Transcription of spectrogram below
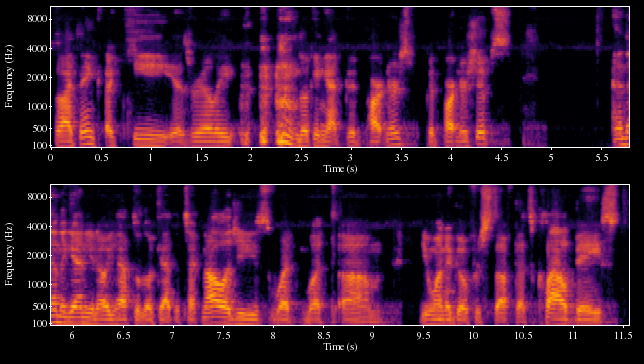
So I think a key is really looking at good partners, good partnerships, and then again, you know, you have to look at the technologies. What what um, you want to go for stuff that's cloud based,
